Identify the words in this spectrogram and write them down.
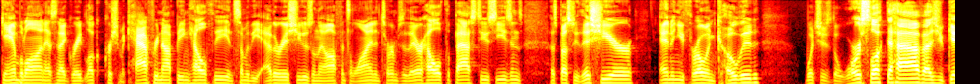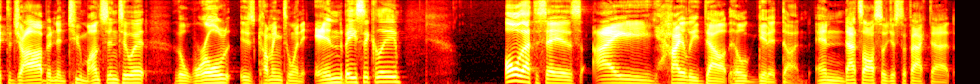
gambled on. Hasn't had great luck with Christian McCaffrey not being healthy and some of the other issues on the offensive line in terms of their health the past two seasons, especially this year. And then you throw in COVID which is the worst luck to have as you get the job and then two months into it, the world is coming to an end, basically. All that to say is, I highly doubt he'll get it done. And that's also just the fact that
